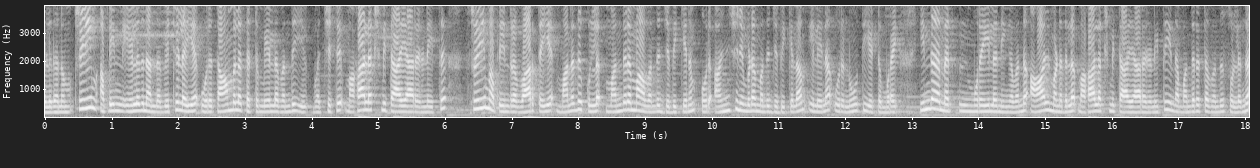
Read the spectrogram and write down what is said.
எழுதணும். ஸ்ரீம் அப்படின்னு எழுதின அந்த வெற்றிலையை ஒரு தாம்பலத்தட்டு மேலே வந்து வச்சுட்டு மகாலட்சுமி தாயாரை நினைத்து ஸ்ரீம் அப்படின்ற வார்த்தையை மனதுக்குள்ள மந்திரமா வந்து ஜெபிக்கணும். ஒரு அஞ்சு நிமிடம் வந்து ஜெபிக்கலாம். இல்லைன்னா ஒரு நூற்றி எட்டு முறை. இந்த மெத் முறையில் நீங்கள் வந்து ஆள் மனதில் மகாலட்சுமி தாயாரை நினைத்து இந்த மந்திரத்தை வந்து சொல்லுங்க.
